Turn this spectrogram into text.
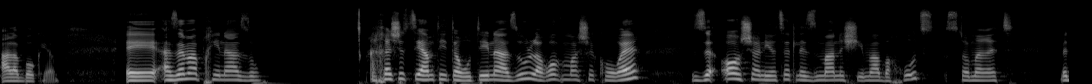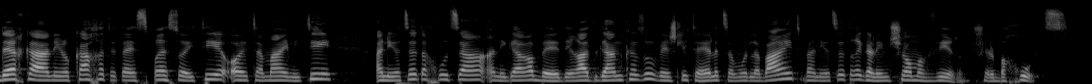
על הבוקר. אה, אז זה מהבחינה הזו. אחרי שסיימתי את ה routine הזו, לרוב מה שקורה זה או שאני יוצאת לזמן נשימה בחוץ, זאת אומרת, בדרך כלל אני לוקחת את האספרסו איתי או את המים איתי, אני יוצאת החוצה, אני גרה בדירת גן כזו ויש לי הילד צמוד לבית, ואני יוצאת רגע לנשום אוויר של בחוץ.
